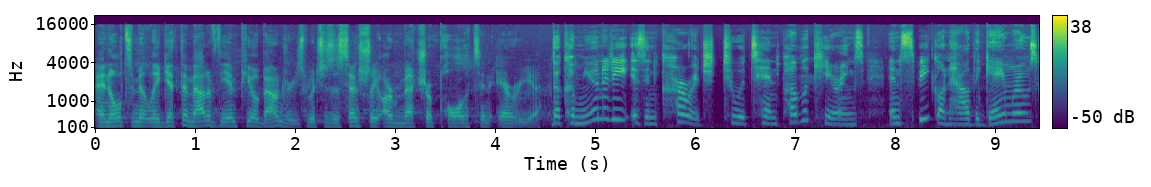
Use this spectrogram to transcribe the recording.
and ultimately get them out of the MPO boundaries, which is essentially our metropolitan area. The community is encouraged to attend public hearings and speak on how the game rooms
